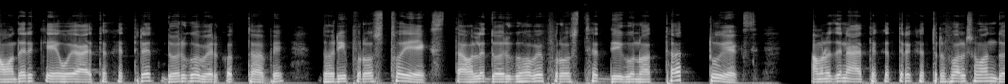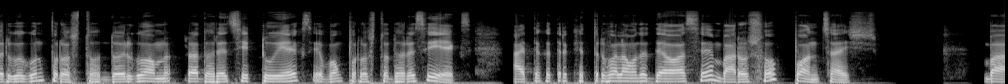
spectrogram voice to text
আমাদেরকে ওই আয়তক্ষেত্রের দৈর্ঘ্য বের করতে হবে। ধরি প্রস্থ এক্স তাহলে দৈর্ঘ্য হবে প্রস্থের দ্বিগুণ অর্থাৎ টু এক্স আমরা জানি আয়তক্ষেত্রের ক্ষেত্রফল সমান দৈর্ঘ্য গুণ প্রস্থ। দৈর্ঘ্য আমরা ধরেছি টু এক্স এবং প্রস্থ ধরেছি এক্স আয়তক্ষেত্রের ক্ষেত্রফল আমাদের দেওয়া আছে বারোশো পঞ্চাশ। বা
